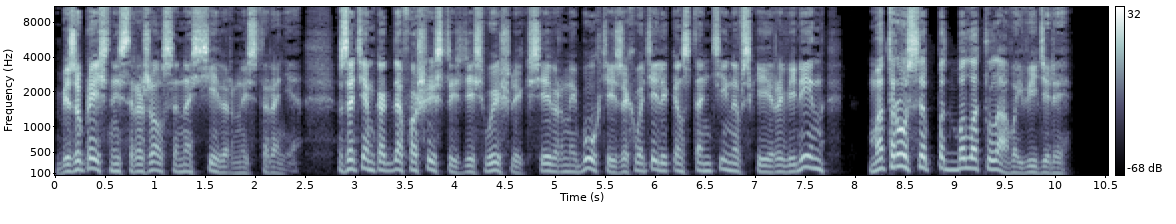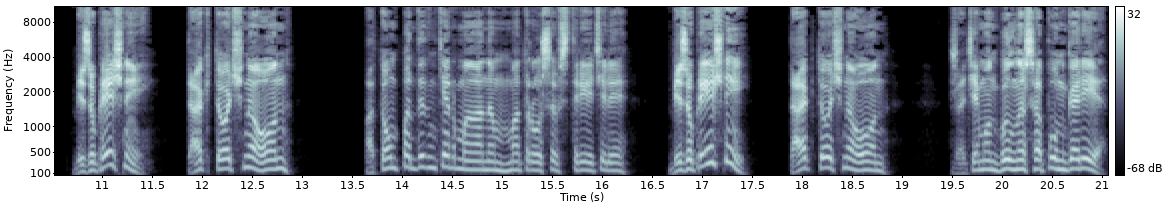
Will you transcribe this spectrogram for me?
Безупречный сражался на северной стороне. Затем, когда фашисты здесь вышли к Северной бухте и захватили Константиновский Равелин, матроса под Балаклавой видели. «Безупречный? Так точно он!» Потом под Инкерманом матроса встретили. «Безупречный?» «Так точно он». Затем он был на Сапун-горе.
